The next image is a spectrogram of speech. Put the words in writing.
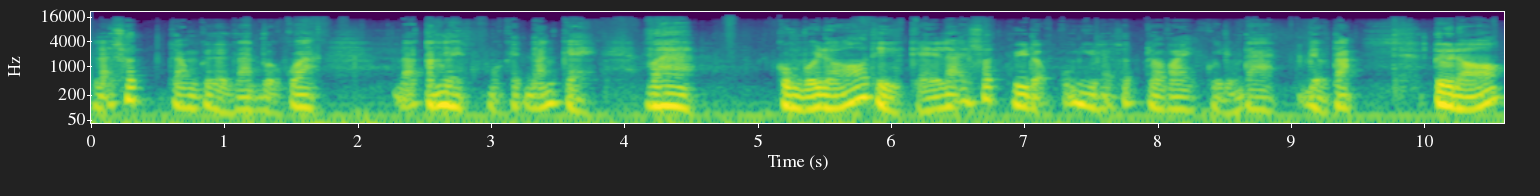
lãi suất trong cái thời gian vừa qua đã tăng lên một cách đáng kể. Và cùng với đó thì cái lãi suất huy động cũng như lãi suất cho vay của chúng ta đều tăng. Từ đó,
